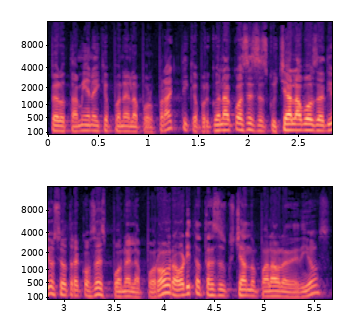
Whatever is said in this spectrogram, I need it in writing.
pero también hay que ponerla por práctica, porque una cosa es escuchar la voz de Dios y otra cosa es ponerla por obra. Ahorita estás escuchando palabra de Dios,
